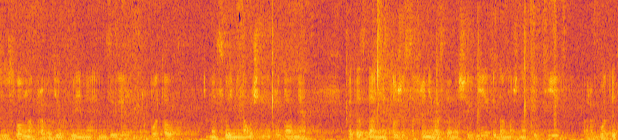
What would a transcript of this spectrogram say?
безусловно, проводил время Энзелин, работал над своими научными трудами. Это здание тоже сохранилось до наших дней, туда можно прийти, поработать.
